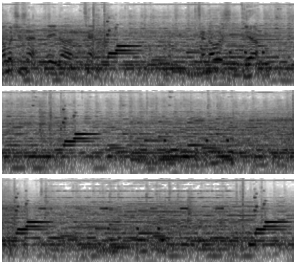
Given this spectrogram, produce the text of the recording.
how much is that? Paid uh, 10 $10? Yeah. $10.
